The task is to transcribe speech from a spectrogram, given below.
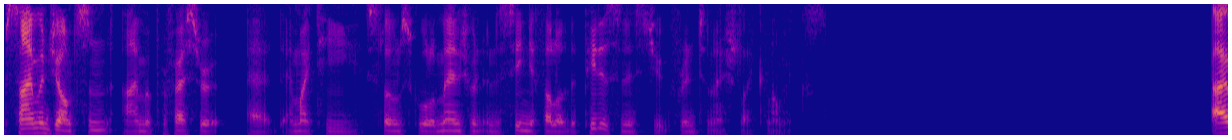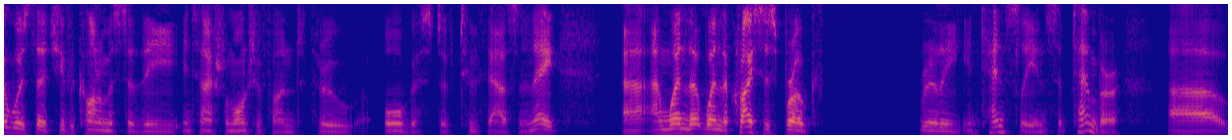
Simon Johnson. I'm a professor at MIT Sloan School of Management and a senior fellow at the Peterson Institute for International Economics. I was the chief economist of the International Monetary Fund through August of 2008. Uh, and when the, when the crisis broke really intensely in September, uh,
